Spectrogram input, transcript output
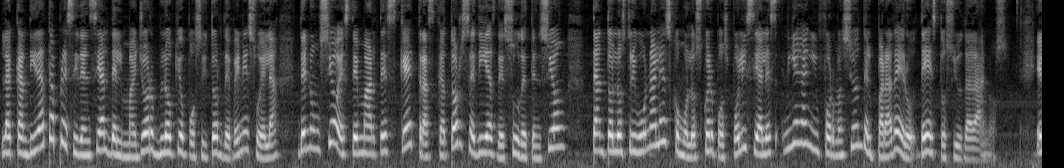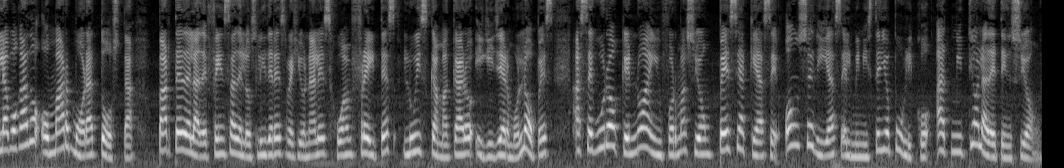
la candidata presidencial del mayor bloque opositor de Venezuela, denunció este martes que, tras 14 días de su detención, tanto los tribunales como los cuerpos policiales niegan información del paradero de estos ciudadanos. El abogado Omar Mora Tosta, parte de la defensa de los líderes regionales Juan Freites, Luis Camacaro y Guillermo López, aseguró que no hay información pese a que hace 11 días el Ministerio Público admitió la detención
